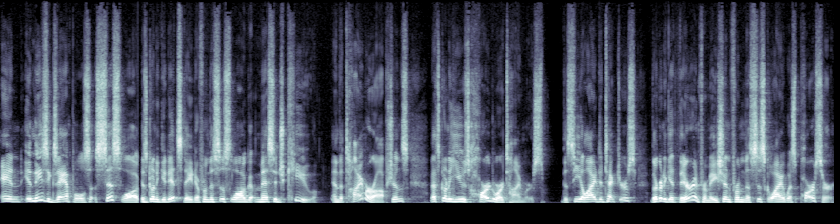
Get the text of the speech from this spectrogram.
And in these examples, syslog is going to get its data from the syslog message queue. And the timer options, that's going to use hardware timers. The CLI detectors, they're going to get their information from the Cisco IOS parser.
